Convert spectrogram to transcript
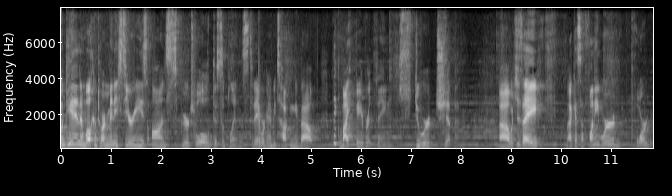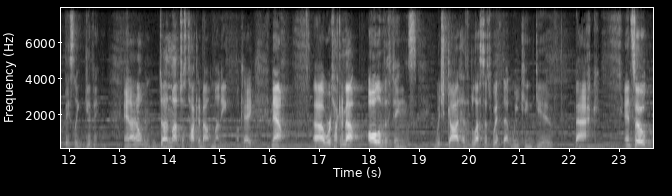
again, and welcome to our mini series on spiritual disciplines. Today we're going to be talking about, I think, my favorite thing stewardship, uh, which is a, I guess, a funny word for basically giving. And I don't, I'm not just talking about money, okay? Now, uh, we're talking about all of the things which God has blessed us with that we can give back. And so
